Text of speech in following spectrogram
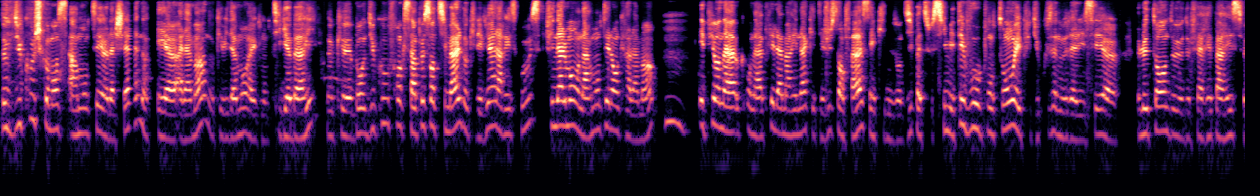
Donc, du coup, je commence à remonter euh, la chaîne et euh, à la main, donc évidemment avec mon petit gabarit. Donc, euh, bon, du coup, Franck s'est un peu senti mal, donc il est venu à la rescousse. Finalement, on a remonté l'ancre à la main. Hmm. Et puis, on a, on a appelé la marina qui était juste en face et qui nous ont dit, pas de souci, mettez-vous au ponton. Et puis, du coup, ça nous a laissé le temps de, de faire réparer ce,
